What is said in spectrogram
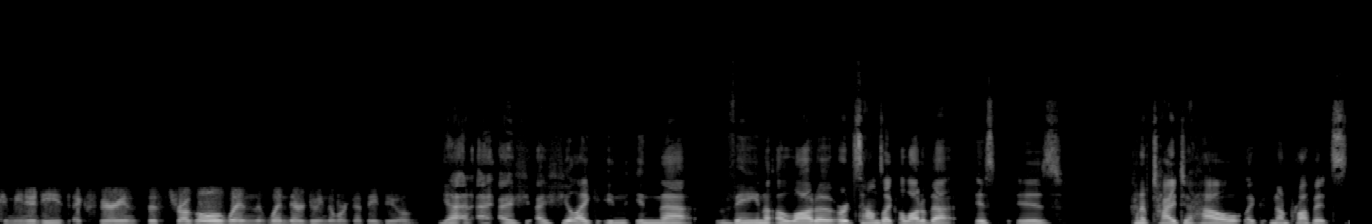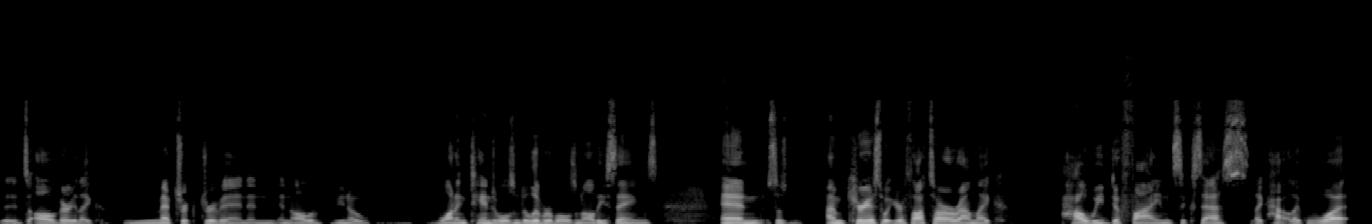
communities experience this struggle when when they're doing the work that they do. Yeah, and I I, I feel like in in that vein, a lot of or it sounds like a lot of that is is kind of tied to how like nonprofits it's all very like metric driven and and all of you know wanting tangibles and deliverables and all these things and so i'm curious what your thoughts are around like how we define success like how like what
